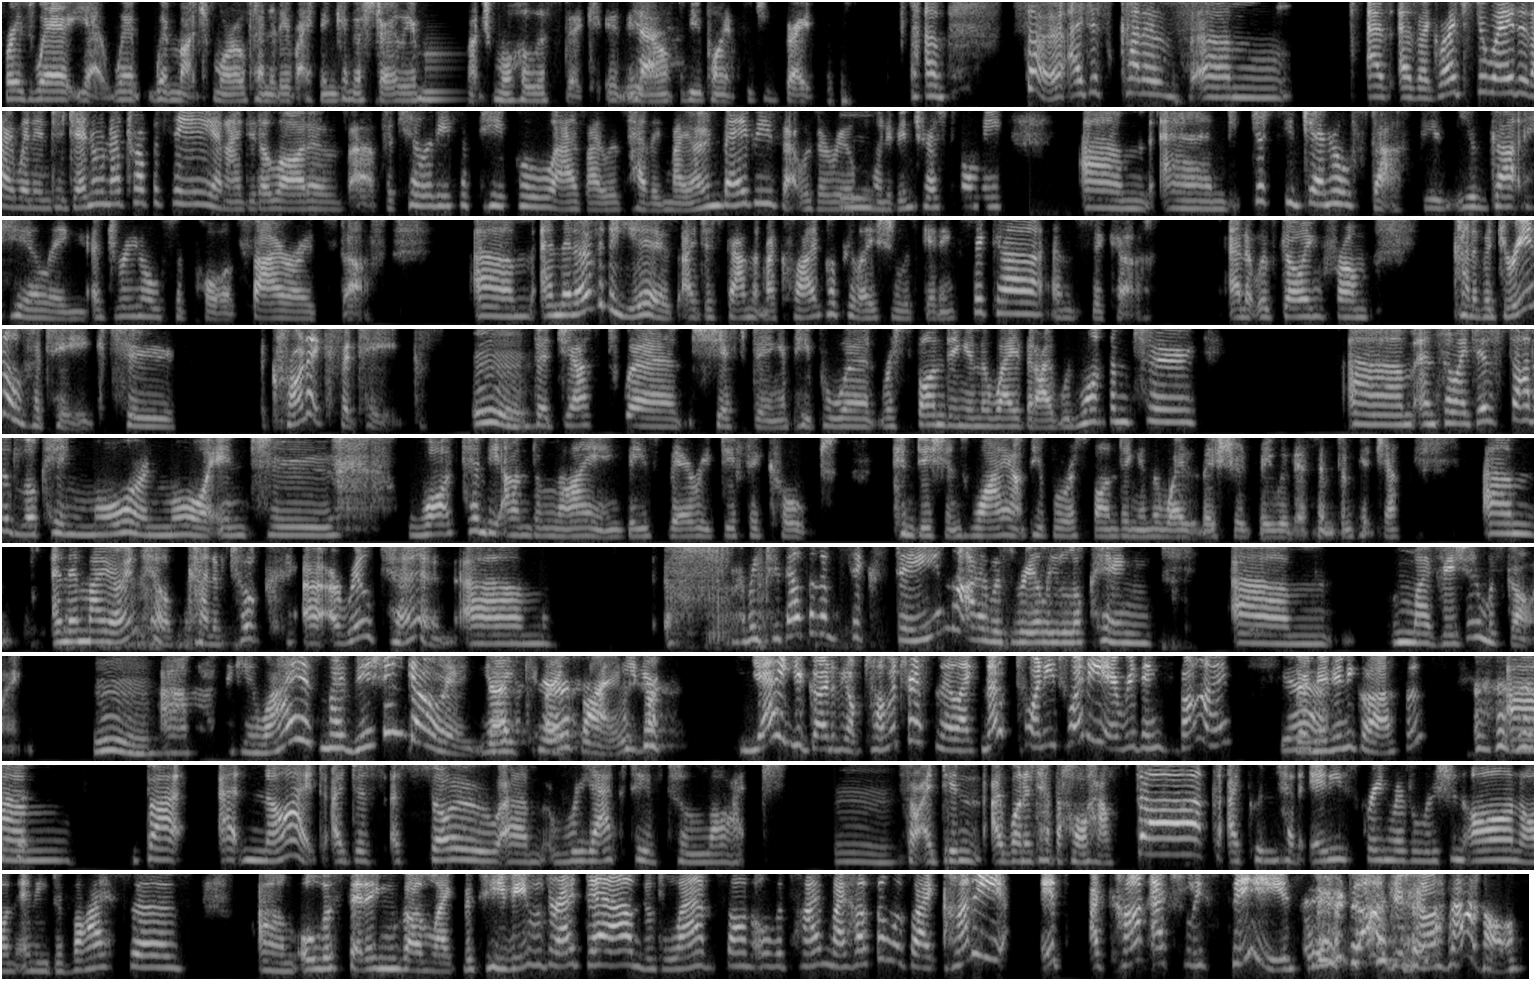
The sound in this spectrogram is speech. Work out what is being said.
whereas we're yeah we're, we're much more alternative i think in australia much more holistic in, in yeah. our viewpoints which is great um, so i just kind of um, as, as I graduated, I went into general naturopathy and I did a lot of uh, fertility for people as I was having my own babies. That was a real mm. point of interest for me um, and just your general stuff, your, your gut healing, adrenal support, thyroid stuff. Um, and then over the years, I just found that my client population was getting sicker and sicker. And it was going from kind of adrenal fatigue to chronic fatigues mm. that just weren't shifting and people weren't responding in the way that I would want them to. Um, and so I just started looking more and more into what can be underlying these very difficult conditions. Why aren't people responding in the way that they should be with their symptom picture? Um, and then my own health kind of took a, a real turn. Um, mean, 2016, I was really looking, um, my vision was going. Mm. Um, I was thinking, why is my vision going? That's like, terrifying. you know, yeah, you go to the optometrist and they're like, nope, 2020, everything's fine. Yeah. Don't need any glasses. um, but at night, I just are so um, reactive to light. Mm. So I didn't, I wanted to have the whole house dark. I couldn't have any screen resolution on, on any devices. Um, all the settings on like the TV was right down, just lamps on all the time. My husband was like, honey, it, I can't actually see. It's too dark in our house.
